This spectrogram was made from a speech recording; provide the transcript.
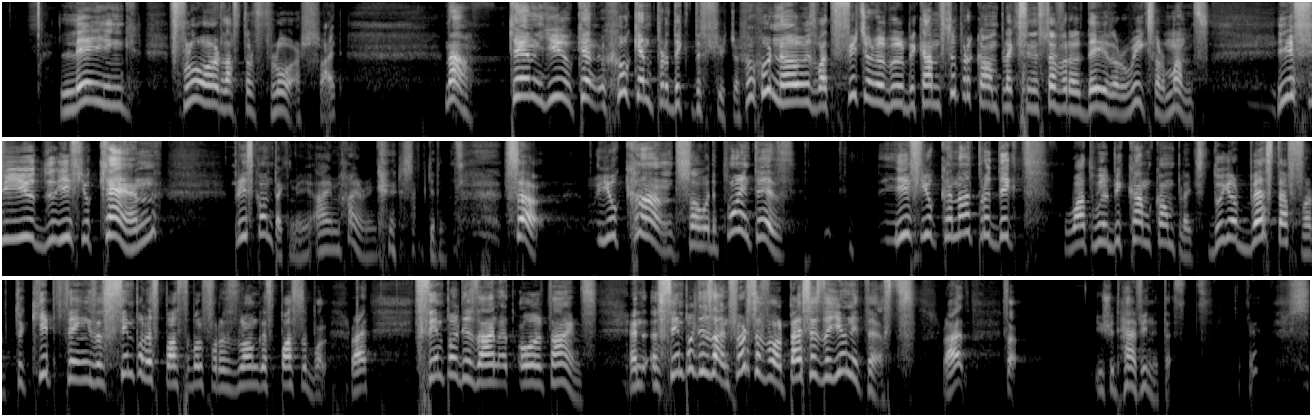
laying floors after floors, right? Now, can you, can, who can predict the future? Who, who knows what future will become super complex in several days or weeks or months? If you, do, if you can, please contact me. I'm hiring. I'm kidding. So, you can't. So the point is, if you cannot predict what will become complex, do your best effort to keep things as simple as possible for as long as possible, right? Simple design at all times. And a simple design, first of all, passes the unit tests, right? So you should have unit tests, okay?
